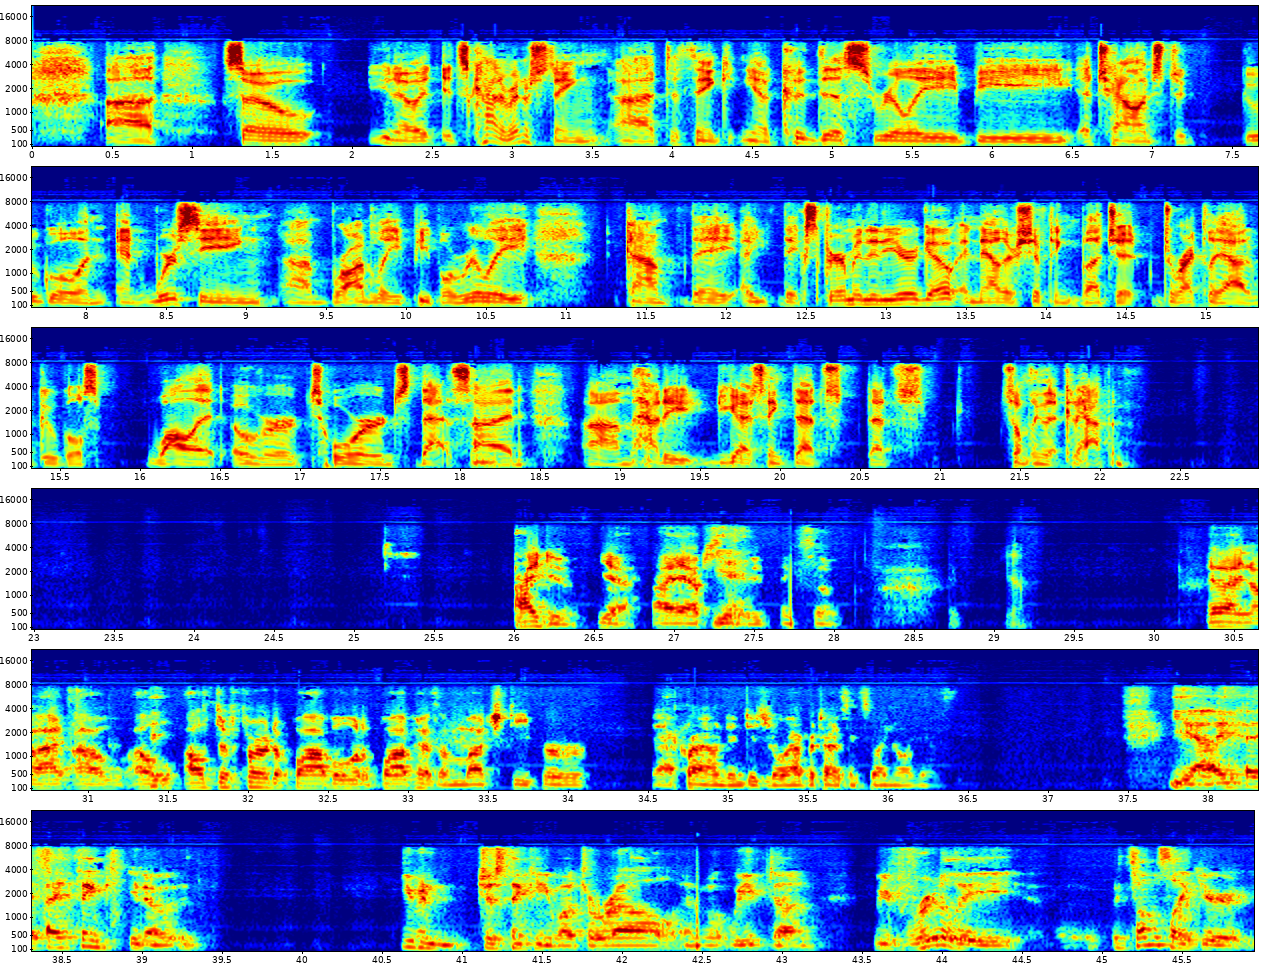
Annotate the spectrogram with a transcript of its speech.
Uh, so you know, it, it's kind of interesting uh, to think. You know, could this really be a challenge to Google? And and we're seeing uh, broadly people really kind of they uh, they experimented a year ago and now they're shifting budget directly out of Google's wallet over towards that side. Mm-hmm. Um, how do you, do you guys think that's that's something that could happen? I do. Yeah, I absolutely yeah. think so. Yeah, and I know I, will I'll I'll defer to Bob a little. Bob has a much deeper background in digital advertising, so I know this. Yeah, I, I think you know, even just thinking about Dorel and what we've done, we've really it's almost like you're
